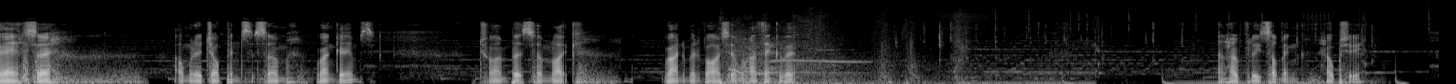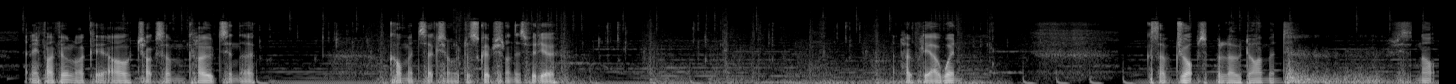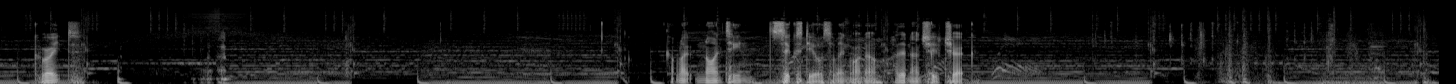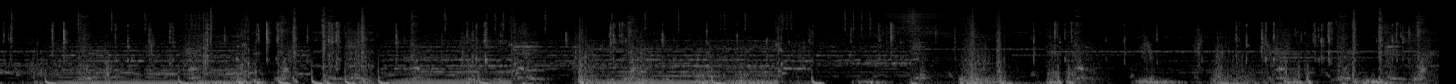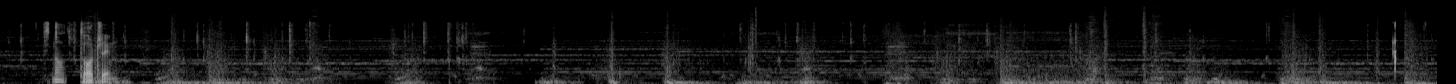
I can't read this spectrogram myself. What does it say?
Okay, so I'm gonna jump into some rank games. Try and put some like random advice in when I think of it. And hopefully something helps you. And if I feel like it, I'll chuck some codes in the comment section or description on this video. And hopefully I win. Because I've dropped below diamond, which is not great. I'm like 1960 or something right now. I didn't actually check.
